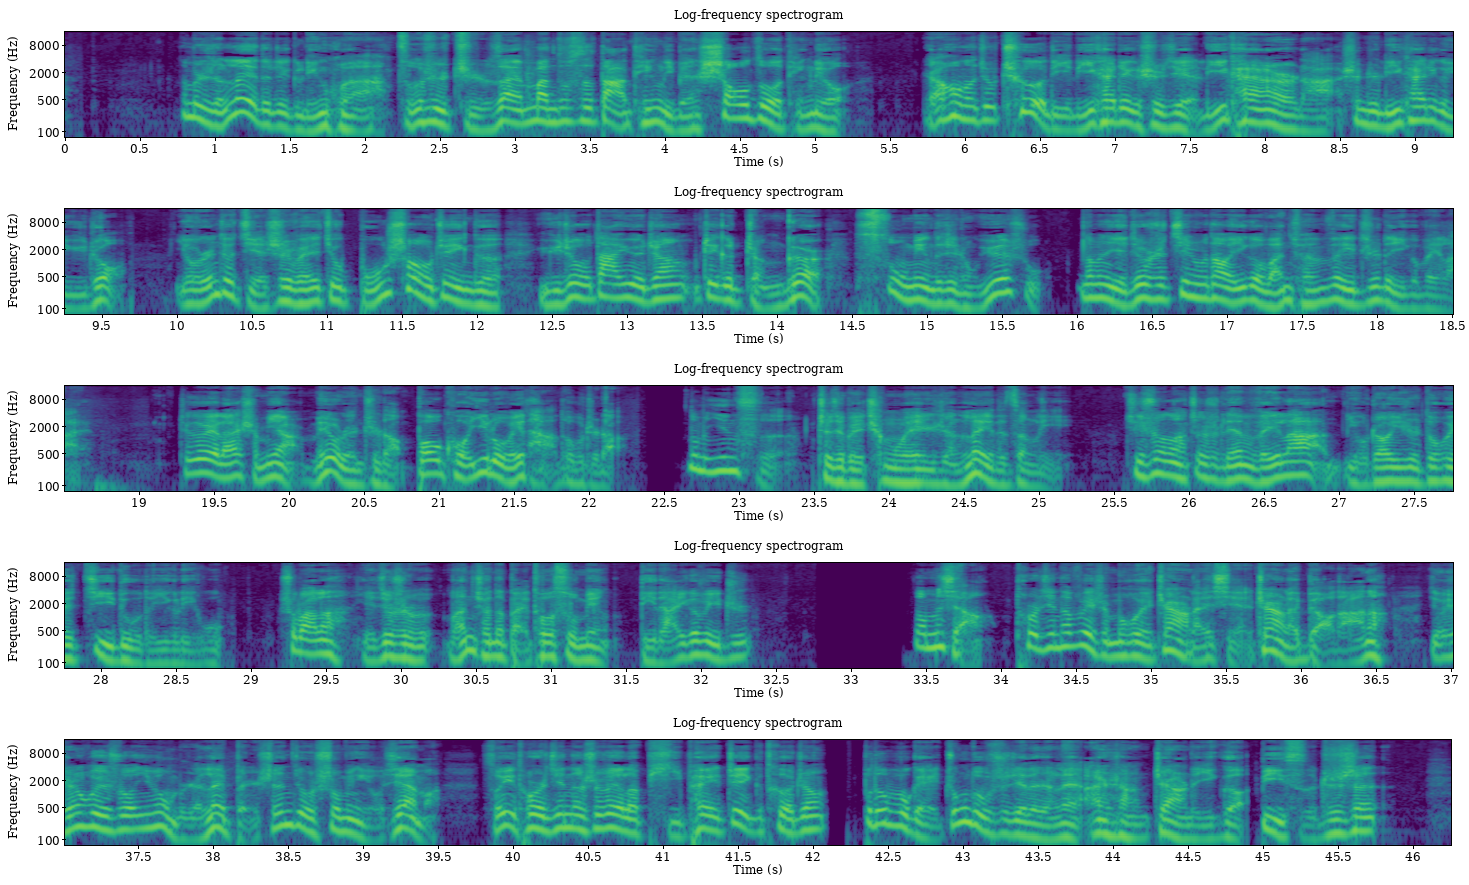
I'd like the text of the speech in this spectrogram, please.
那么人类的这个灵魂啊，则是只在曼图斯大厅里边稍作停留，然后呢就彻底离开这个世界，离开艾尔达，甚至离开这个宇宙。有人就解释为就不受这个宇宙大乐章这个整个宿命的这种约束，那么也就是进入到一个完全未知的一个未来。这个未来什么样，没有人知道，包括伊洛维塔都不知道。那么，因此这就被称为人类的赠礼。据说呢，这是连维拉有朝一日都会嫉妒的一个礼物。说白了，也就是完全的摆脱宿命，抵达一个未知。那我们想，托尔金他为什么会这样来写，这样来表达呢？有些人会说，因为我们人类本身就是寿命有限嘛，所以托尔金呢是为了匹配这个特征，不得不给中度世界的人类安上这样的一个必死之身。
